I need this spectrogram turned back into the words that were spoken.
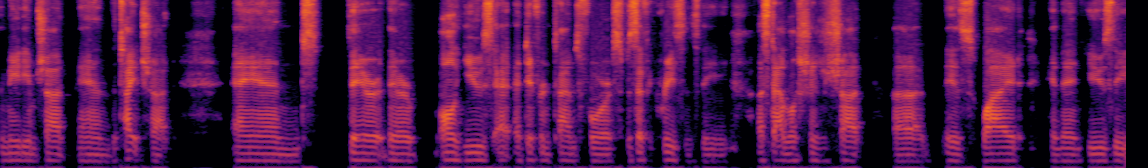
the medium shot, and the tight shot, and they're they're all used at, at different times for specific reasons. The establishing shot uh, is wide, and then use the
